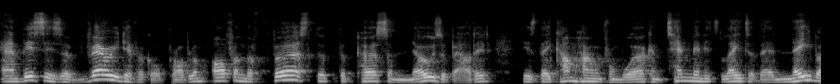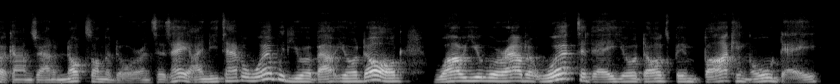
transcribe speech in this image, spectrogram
And this is a very difficult problem. Often, the first that the person knows about it is they come home from work, and 10 minutes later, their neighbor comes around and knocks on the door and says, Hey, I need to have a word with you about your dog. While you were out at work today, your dog's been barking all day,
